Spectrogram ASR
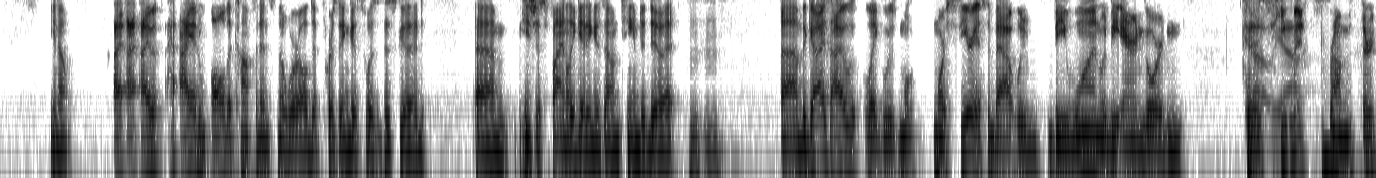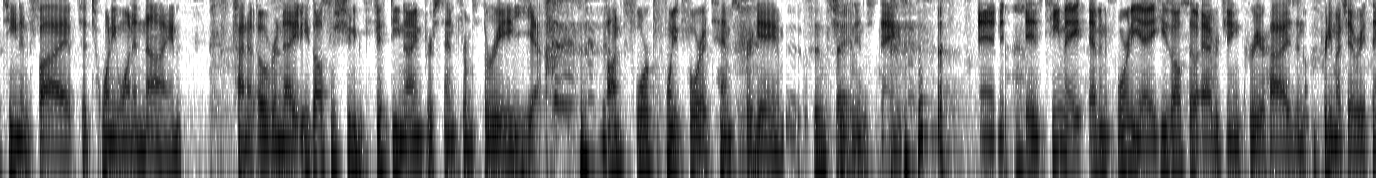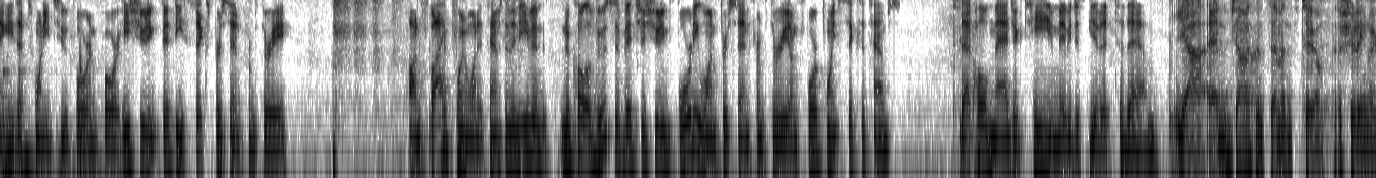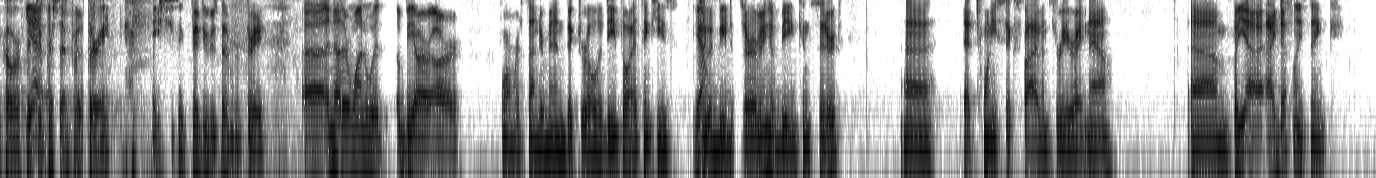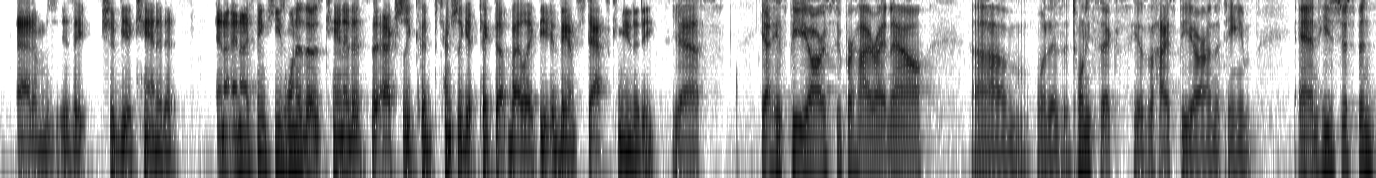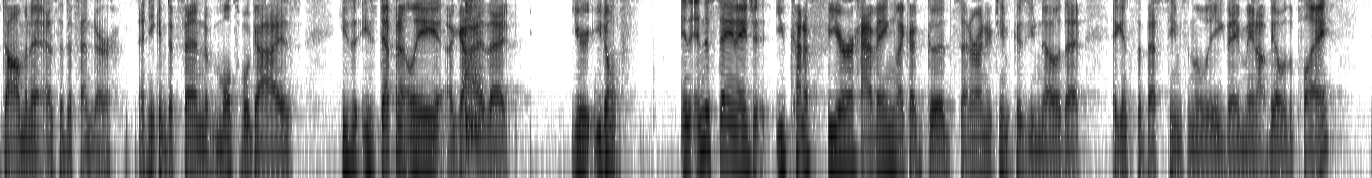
you know, I, I, I had all the confidence in the world that Porzingis was this good. Um, he's just finally getting his own team to do it. Mm-hmm. Um, the guys I like was more, more serious about would be one would be Aaron Gordon because oh, yeah. he went from 13 and 5 to 21 and 9 kind of overnight. He's also shooting 59% from 3. Yeah. on 4.4 attempts per game. It's insane. insane. and his teammate Evan Fournier, he's also averaging career highs in pretty much everything. He's at 22 4 and 4. He's shooting 56% from 3 on 5.1 attempts. And then even Nikola Vucevic is shooting 41% from three on 4.6 attempts. That whole Magic team, maybe just give it to them. Yeah, and Jonathan Simmons, too, is shooting like over 50% yeah, from three. He's shooting 50% from three. Uh, another one would be our, our former Thunderman, Victor Oladipo. I think he's yeah. he would be deserving of being considered uh, at 26, 5, and 3 right now. Um, but yeah, I definitely think Adams is a should be a candidate. And, and I think he's one of those candidates that actually could potentially get picked up by like the advanced stats community. Yes. Yeah, his PER is super high right now. Um, what is it? 26. He has the highest PER on the team. And he's just been dominant as a defender. And he can defend multiple guys. He's he's definitely a guy that you're you don't in in this day and age you kind of fear having like a good center on your team because you know that against the best teams in the league they may not be able to play.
